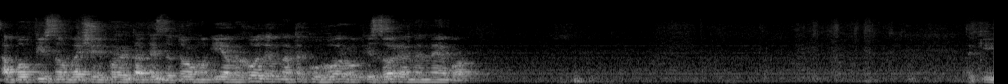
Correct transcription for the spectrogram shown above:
або пізно ввечері повертатись додому. І я виходив на таку гору і зоряне небо. Таке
